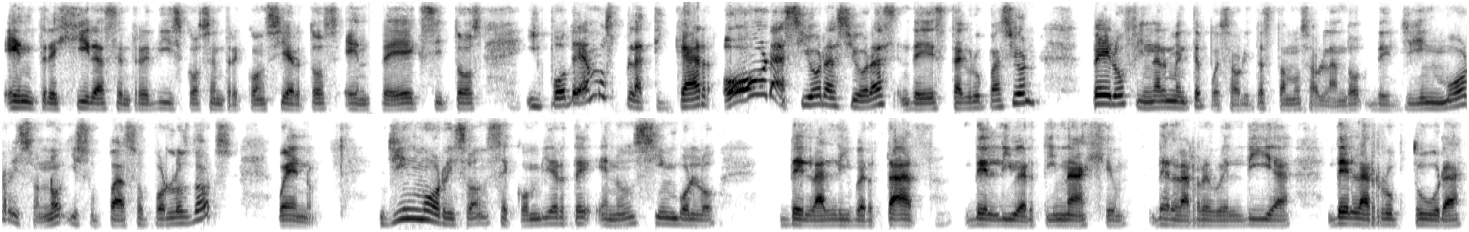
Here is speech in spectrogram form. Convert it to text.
entre giras, entre discos, entre conciertos, entre éxitos, y podríamos platicar horas y horas y horas de esta agrupación, pero finalmente, pues ahorita estamos hablando de Jim Morrison, ¿no? Y su paso por los Doors. Bueno, Jim Morrison se convierte en un símbolo de la libertad, del libertinaje, de la rebeldía, de la ruptura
